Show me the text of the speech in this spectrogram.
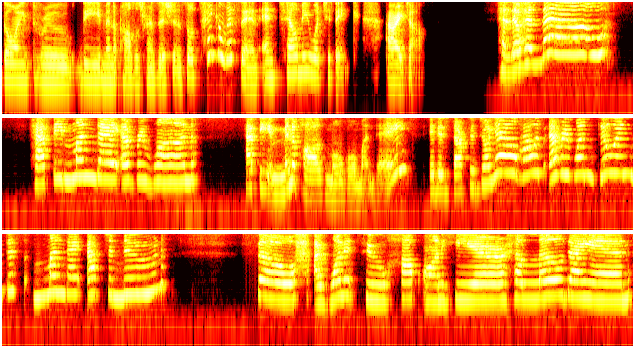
going through the menopausal transition. So take a listen and tell me what you think. All right, y'all. Hello, hello. Happy Monday, everyone. Happy Menopause Mogul Monday. It is Dr. Joyelle. How is everyone doing this Monday afternoon? So, I wanted to hop on here. Hello, Diane.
